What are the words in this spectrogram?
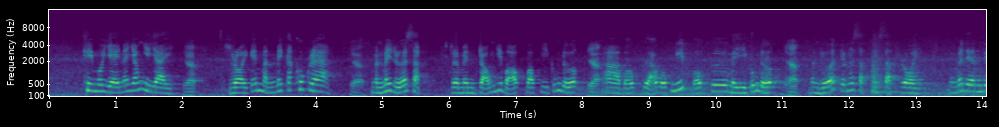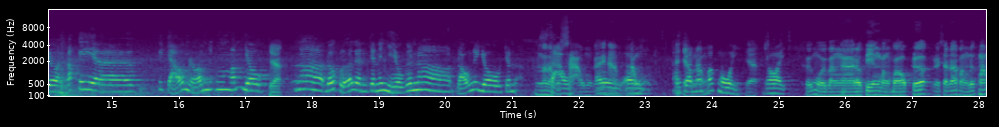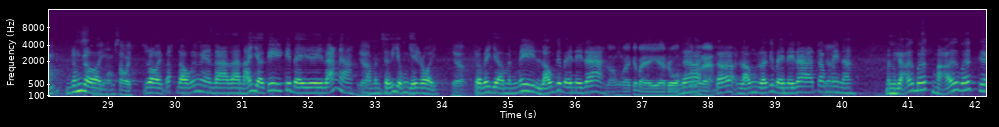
Khi mua về nó giống như vậy. Dạ. Rồi cái mình mới cắt khúc ra. Dạ. Mình mới rửa sạch. Rồi mình trộn với bột bột gì cũng được. Dạ. à, bột gạo bột nếp bột ờ, mì gì cũng được. Dạ. Mình rửa cho nó sạch thì sạch rồi. Mình mới đem vô mình bắt cái à, cái chảo đổ nước mắm vô. Dạ. Nó đốt lửa lên cho nó nhiều cái nó đổ nó vô cho nó, nó cái xào. một cái Ừ, ha ừ. nóng Ăn cho nó nóng. bớt mùi. Dạ. Rồi khử mùi bằng à, đầu tiên bằng bột trước rồi sau đó bằng nước mắm. Đúng rồi. nước mắm sôi. Rồi bắt đầu cái là là nãy giờ cái cái bề láng nè Dạ. là mình sử dụng vậy rồi. Dạ. Rồi bây giờ mình mới lộn cái bề này ra. Lộn lại cái bề ruột của đó, nó ra. đó lộn lại cái bề này ra trong Dạ. đây nè. Mình gỡ bớt mỡ bớt ờ,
